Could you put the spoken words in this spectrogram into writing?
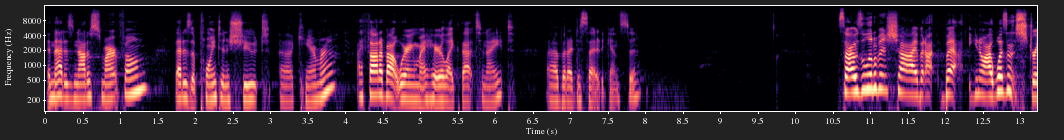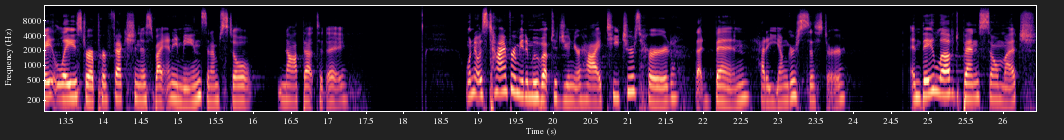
And that is not a smartphone, that is a point and shoot uh, camera. I thought about wearing my hair like that tonight, uh, but I decided against it. So I was a little bit shy, but I, but you know I wasn't straight laced or a perfectionist by any means, and I'm still not that today. When it was time for me to move up to junior high, teachers heard that Ben had a younger sister, and they loved Ben so much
